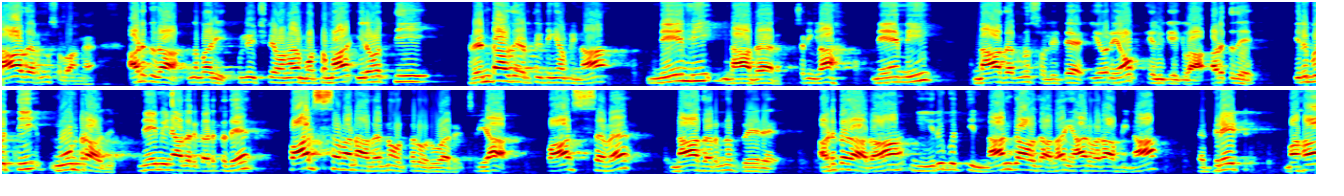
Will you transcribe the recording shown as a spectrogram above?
நாதர்னு சொல்லுவாங்க. அடுத்ததா இந்த மாதிரி புள்ளி வச்சுட்டே வாங்க. மொத்தமா இருபத்தி ரெண்டாவது எடுத்துக்கிட்டீங்க அப்படின்னா நேமி நாதர் சரிங்களா? நேமி நாதர்னு சொல்லிட்டு இவரையும் கேள்வி கேட்கலாம். அடுத்தது இருபத்தி மூன்றாவது. நேமிநாதருக்கு அடுத்தது பார்சவநாதர்னு ஒருத்தர் வருவாரு சரியா? பார்சவநாதர்னு பேரு. அடுத்ததா தான் இங்க இருபத்தி நான்காவதா தான் யார் வரா அப்படின்னா த கிரேட் மகா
